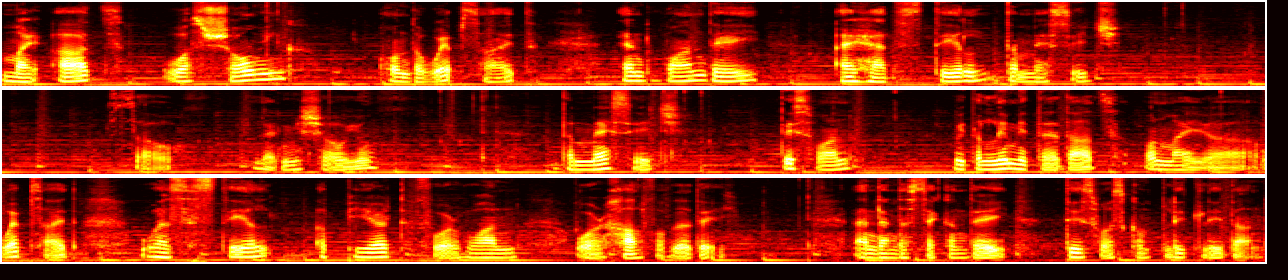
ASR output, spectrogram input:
my ads was showing on the website and one day I had still the message. So let me show you. The message this one with the limited ads on my uh, website was still appeared for one or half of the day. And then the second day this was completely done.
